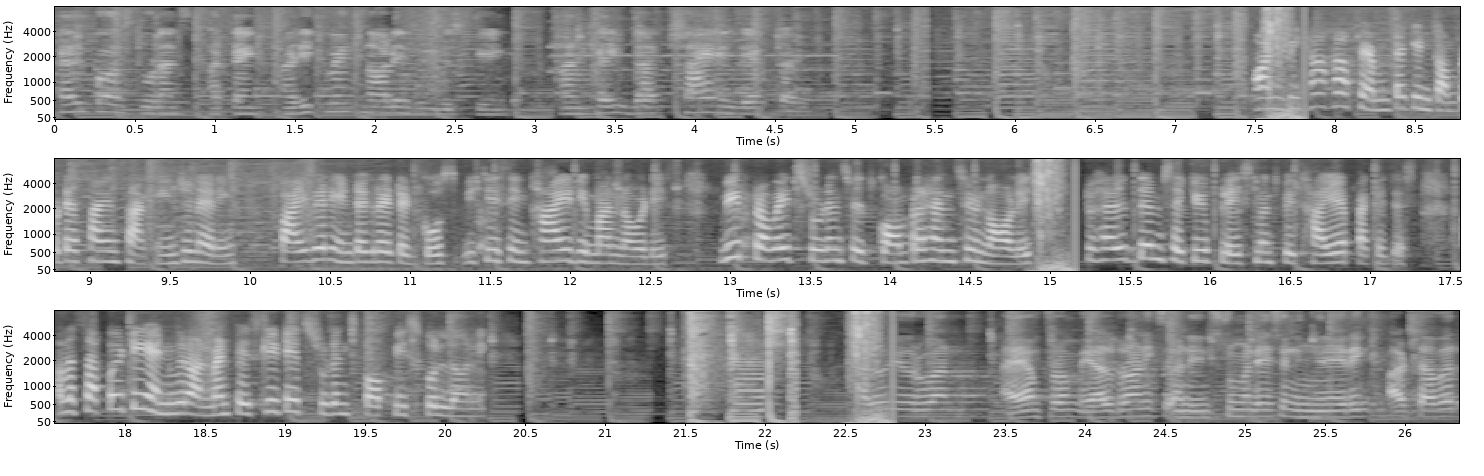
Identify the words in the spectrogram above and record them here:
help our students attain adequate knowledge in this field and help them shine in their career. On behalf of MTech in Computer Science and Engineering, five-year integrated course which is in high demand nowadays, we provide students with comprehensive knowledge to help them secure placements with higher packages. Our supportive environment facilitates students for peaceful learning. Hello everyone, I am from Electronics and Instrumentation Engineering at our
